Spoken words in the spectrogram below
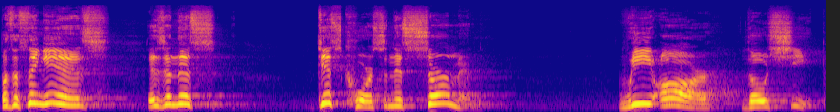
But the thing is, is in this discourse, in this sermon, we are those sheep.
